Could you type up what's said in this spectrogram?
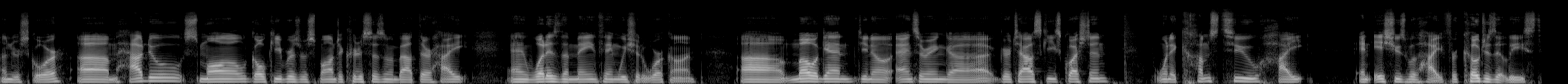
underscore. Um, how do small goalkeepers respond to criticism about their height, and what is the main thing we should work on? Uh, Mo, again, you know, answering uh, Gertowski's question. When it comes to height and issues with height, for coaches at least,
